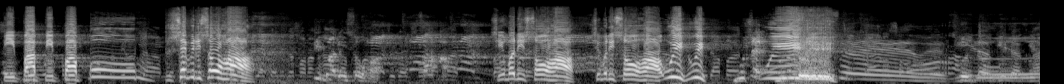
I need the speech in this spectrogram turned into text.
Pipa pipa pum. Siapa di Soha? Tiba di Soha. Siapa di Soha? Siapa di Soha? Wih wih. Wih. Gila, gila, gila.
